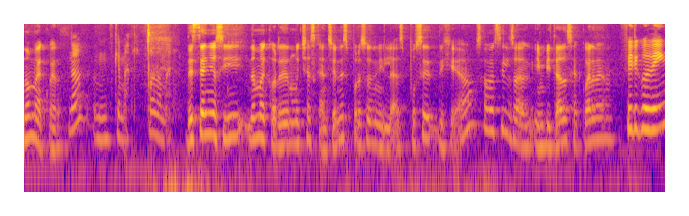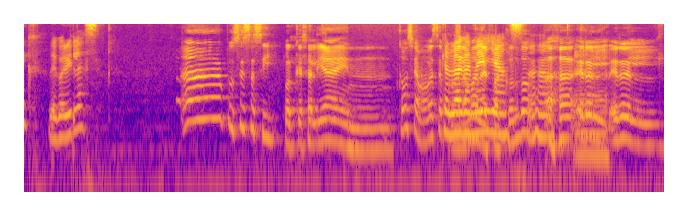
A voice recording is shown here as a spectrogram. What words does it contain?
No me acuerdo. ¿No? Mm, Qué mal, todo mal. De este año sí, no me acordé de muchas canciones, por eso ni las puse. Dije, ah, vamos a ver si los invitados se acuerdan. Feel Good Inc. de Gorilas. Ah, pues es así, porque salía en. ¿Cómo se llamaba este Que lo programa hagan de ellas, Facundo? ajá. Ajá, era, el, Ah. era el,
